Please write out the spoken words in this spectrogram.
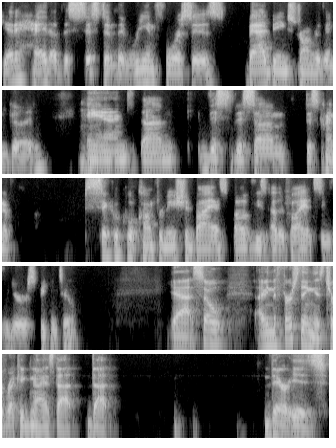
get ahead of the system that reinforces bad being stronger than good mm-hmm. and um, this this um, this kind of cyclical confirmation bias of these other biases that you're speaking to. Yeah. So, I mean, the first thing is to recognize that that there is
